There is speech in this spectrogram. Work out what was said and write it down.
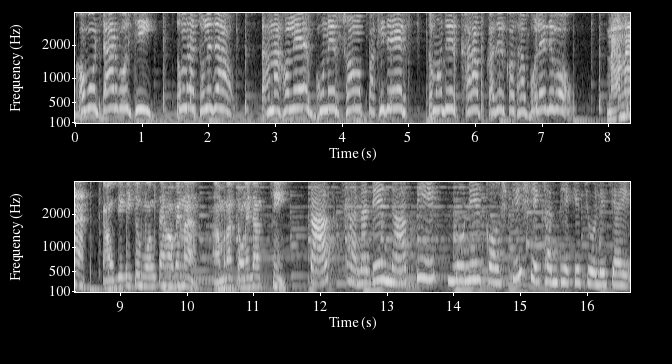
খবরদার বলছি তোমরা চলে যাও। তা না হলে বনের সব পাখিদের তোমাদের খারাপ কাজের কথা বলে দেব। না না কাউকে কিছু বলতে হবে না, আমরা চলে যাচ্ছি। কাক ছানাদের না পেয়ে মনের কষ্টে সেখান থেকে চলে যায়।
